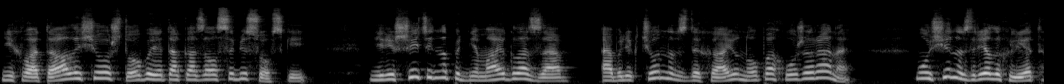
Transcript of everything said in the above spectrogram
Не хватало еще, чтобы это оказался Бесовский. Нерешительно поднимаю глаза, облегченно вздыхаю, но, похоже, рано. Мужчина зрелых лет,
